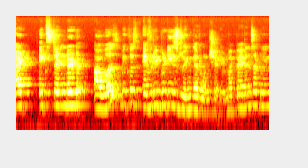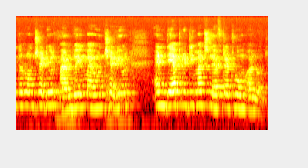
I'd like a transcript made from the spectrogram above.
at extended hours because everybody is doing their own schedule. My parents are doing their own schedule, I'm doing my own schedule and they are pretty much left at home alone.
